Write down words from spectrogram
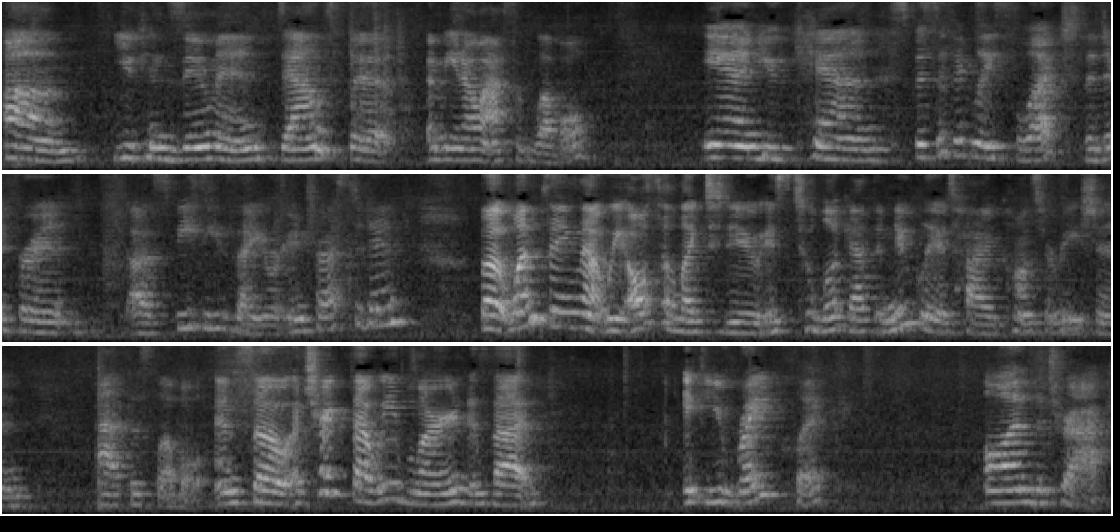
um, you can zoom in down to the amino acid level, and you can specifically select the different uh, species that you're interested in. But one thing that we also like to do is to look at the nucleotide conservation at this level. And so a trick that we've learned is that if you right click on the track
